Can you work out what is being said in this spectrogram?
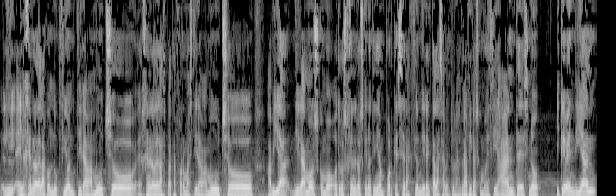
el, género de la conducción tiraba mucho, el género de las plataformas tiraba mucho, había, digamos, como otros géneros que no tenían por qué ser acción directa, las aventuras gráficas, como decía antes, ¿no? Y que vendían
